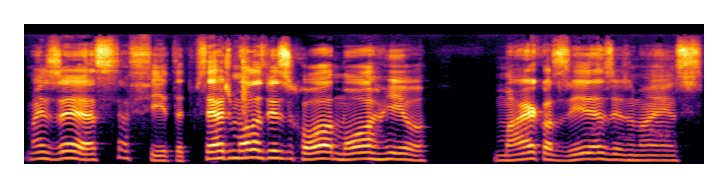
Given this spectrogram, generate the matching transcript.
Mas é, essa fita. Serra de Mola às vezes morre, ó. Marco às vezes, mas.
